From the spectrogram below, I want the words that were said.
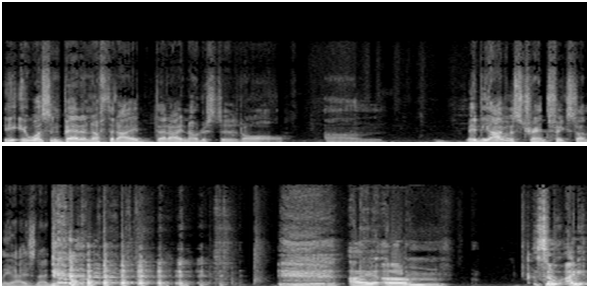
it, it wasn't bad enough that I that I noticed it at all. Um, maybe I was transfixed on the eyes and I didn't. I um so I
